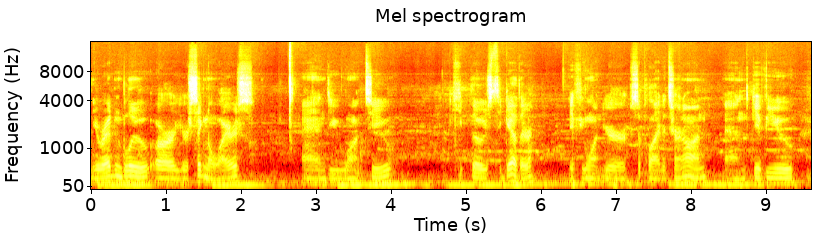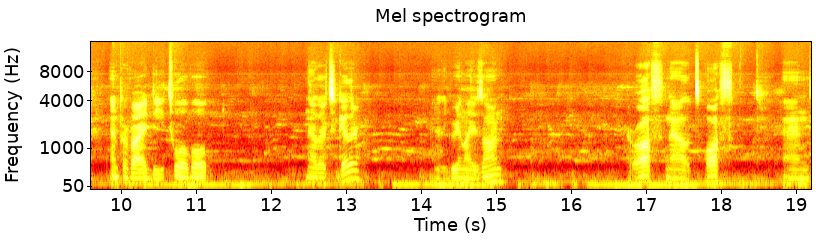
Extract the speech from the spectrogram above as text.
Your red and blue are your signal wires, and you want to keep those together if you want your supply to turn on and give you and provide the 12 volt. Now they're together and the green light is on. Or off. Now it's off. And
